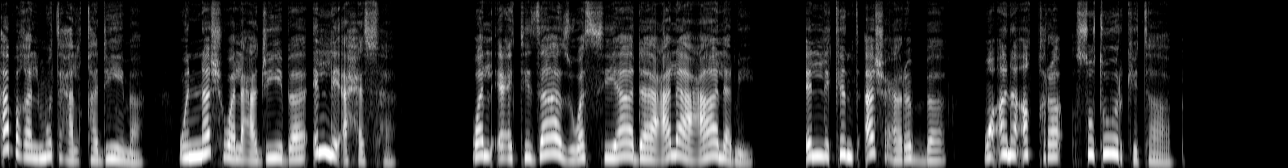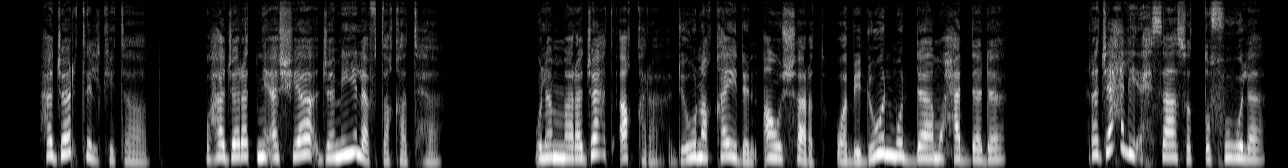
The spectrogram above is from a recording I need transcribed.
أبغى المتعة القديمة والنشوة العجيبة اللي أحسها. والاعتزاز والسيادة على عالمي اللي كنت أشعر به وأنا أقرأ سطور كتاب. هجرت الكتاب وهجرتني أشياء جميلة افتقدتها. ولما رجعت أقرأ دون قيد أو شرط وبدون مدة محددة رجع لي إحساس الطفولة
